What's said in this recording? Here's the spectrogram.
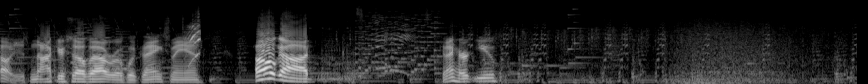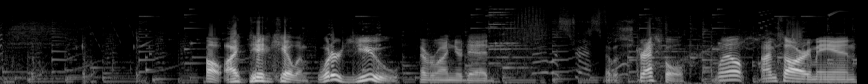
Oh, just knock yourself out real quick. Thanks, man. Oh, God. Can I hurt you? Oh, I did kill him. What are you? Never mind, you're dead. That was stressful. Well, I'm sorry, man.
